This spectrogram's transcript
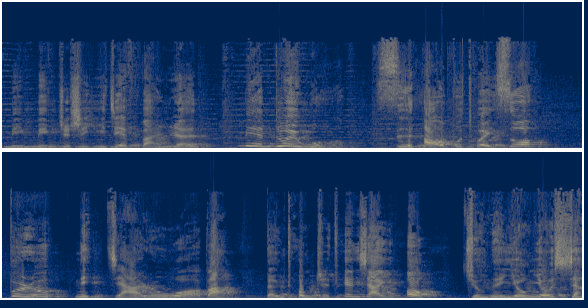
明明只是一介凡人，面对我丝毫不退缩。不如你加入我吧，等统治天下以后，就能拥有享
